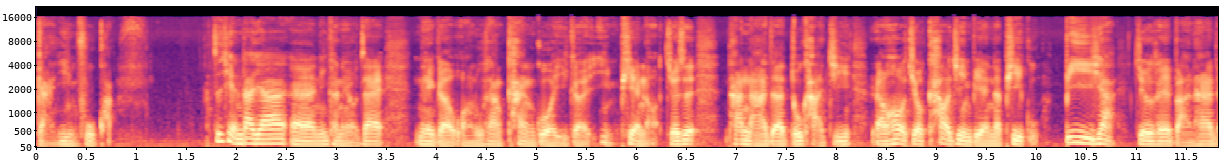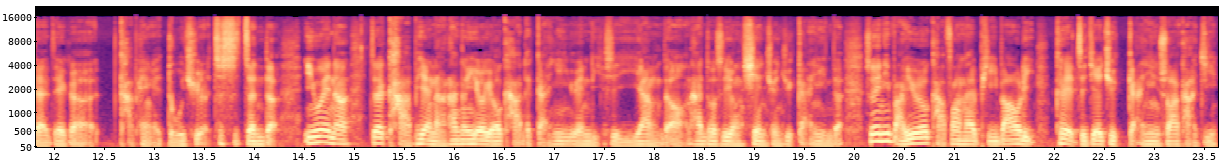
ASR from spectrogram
感应付款。之前大家呃，你可能有在那个网络上看过一个影片哦，就是他拿着读卡机，然后就靠近别人的屁股，逼一下就可以把他的这个。卡片给读取了，这是真的，因为呢，这卡片呢，它跟悠游卡的感应原理是一样的哦，它都是用线圈去感应的，所以你把悠游卡放在皮包里，可以直接去感应刷卡机，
